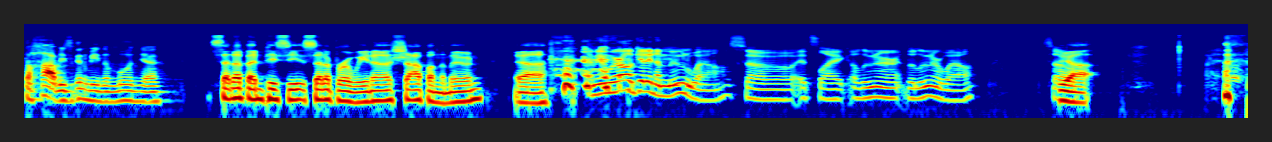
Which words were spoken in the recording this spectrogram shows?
the hub is gonna be in the moon. Yeah, Set up NPC, set up Rowena shop on the moon. Yeah. I mean we're all getting a moon well, so it's like a lunar the lunar well. So Yeah.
